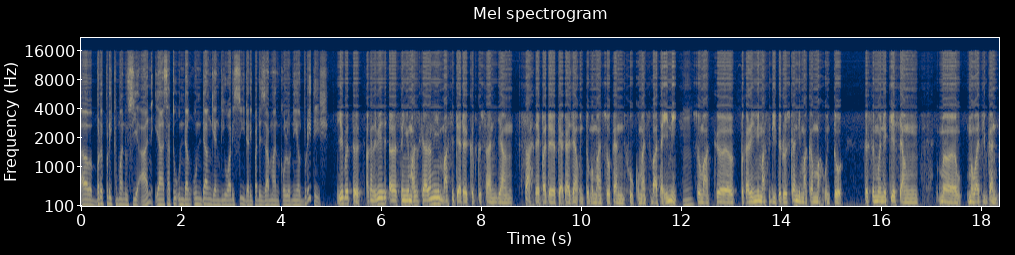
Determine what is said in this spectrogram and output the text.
uh, berperi kemanusiaan yang satu undang-undang yang diwarisi daripada zaman kolonial British. Ya betul. Akan tetapi uh, sehingga masa sekarang ni masih tiada keputusan yang sah daripada pihak kerajaan untuk memasukkan hukuman sebatan ini. Hmm. So maka perkara ini masih diteruskan di mahkamah untuk kesemua kes yang me- mewajibkan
